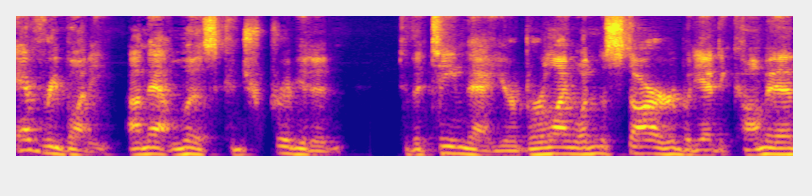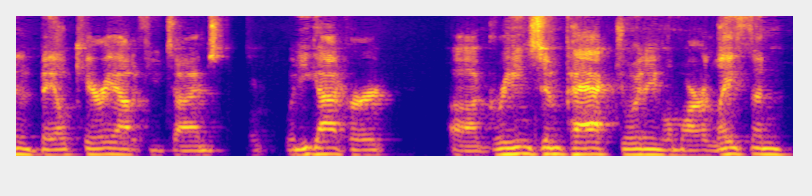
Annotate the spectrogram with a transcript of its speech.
everybody on that list contributed to the team that year. Beuerlein wasn't a starter, but he had to come in and bail Kerry out a few times when he got hurt. Uh, Greene's impact joining Lamar Lathon.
